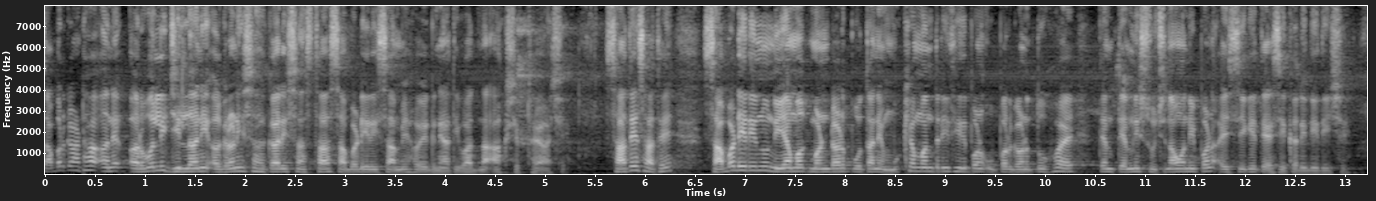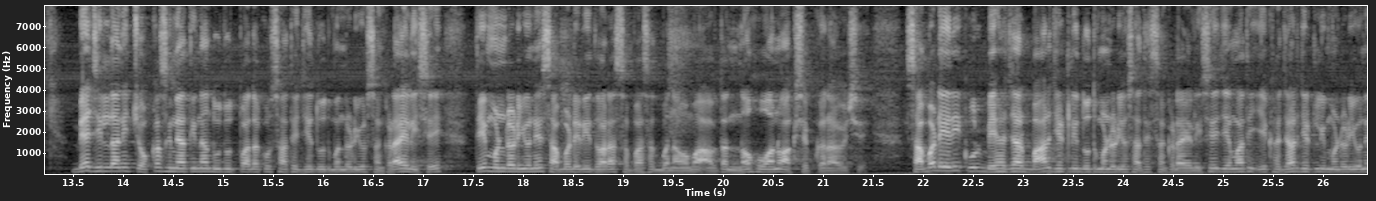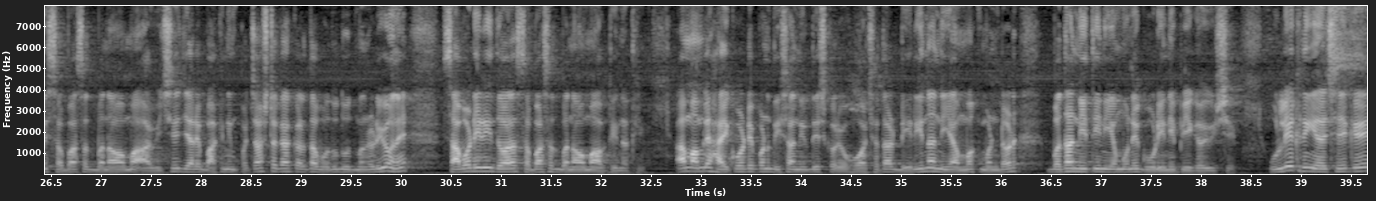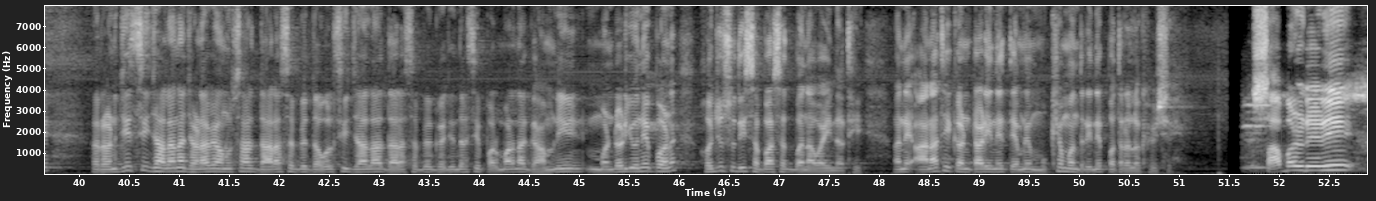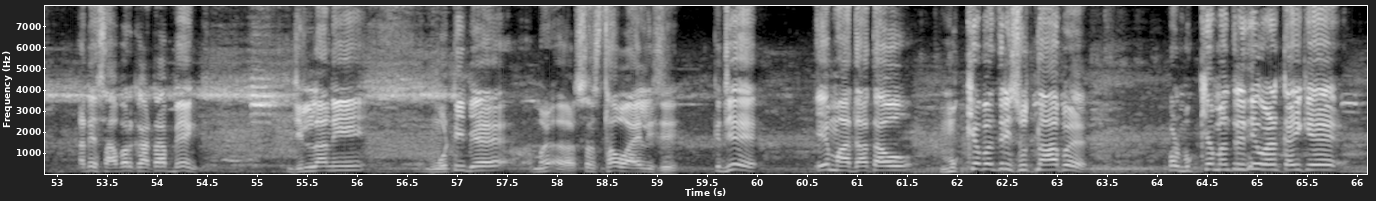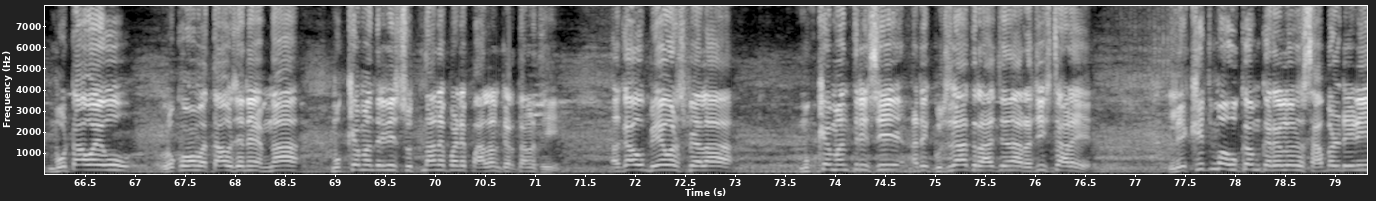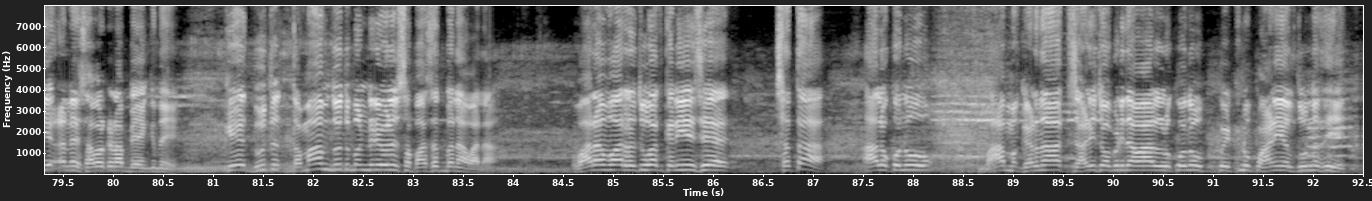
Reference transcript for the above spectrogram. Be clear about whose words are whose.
Speaker 1: સાબરકાંઠા અને અરવલ્લી જિલ્લાની અગ્રણી સહકારી સંસ્થા સાબરડેરી સામે હવે જ્ઞાતિવાદના આક્ષેપ થયા છે. સાથે સાથે સાબરડેરીનું નિયામક મંડળ પોતાને મુખ્યમંત્રીથી પણ ઉપર ગણતું હોય તેમ તેમની સૂચનાઓની પણ એસી કે તેસી કરી દીધી છે. બે જિલ્લાની ચોક્કસ જ્ઞાતિના દૂધ ઉત્પાદકો સાથે જે દૂધ મંડળીઓ સંકળાયેલી છે, તે મંડળીઓને સાબરડેરી દ્વારા સભાસદ બનાવવામાં આવતા ન હોવાનો આક્ષેપ કરાયો છે. સાબરડેરી કુલ બે હજાર બાર જેટલી દૂધ મંડળીઓ સાથે સંકળાયેલી છે. જેમાંથી એક હજાર જેટલી મંડળીઓને સભાસદ બનાવવામાં આવી છે. જ્યારે બાકીની પચાસ ટકા કરતાં વધુ દૂધ મંડળીઓને સાબરડેરી દ્વારા સભાસદ બનાવવામાં આવતી નથી. આ મામલે હાઈકોર્ટે પણ દિશા નિર્દેશ કર્યો હોવા છતાં ડેરીના નિયામક મંડળ બધા નીતિ નિયમોને ગોળીને પી ગયું છે. ઉલ્લેખનીય છે કે રણજીતસિંહ ઝાલાના જણાવ્યા અનુસાર ધારાસભ્ય ધવલસિંહ ઝાલા, ધારાસભ્ય ગજેન્દ્રસિંહ પરમારના ગામની મંડળીઓને પણ હજુ સુધી સભાસદ બનાવાઈ નથી અને આનાથી કંટાળીને તેમણે મુખ્યમંત્રીને પત્ર લખ્યો છે.
Speaker 2: સાબર ડેરી અને સાબરકાંઠા બેંક જિલ્લાની મોટી બે સંસ્થાઓ આવેલી છે કે જે એ માધાતાઓ મુખ્યમંત્રી સૂચના આપે. પણ મુખ્યમંત્રીથી પણ કંઈ કે મોટા હોય એવું લોકોમાં બતાવે છે ને એમના મુખ્યમંત્રીની સૂચનાને પણ એ પાલન કરતા નથી. અગાઉ બે વર્ષ પહેલાં મુખ્યમંત્રીશ્રી અને ગુજરાત રાજ્યના રજિસ્ટ્રારે લેખિતમાં હુકમ કરેલો છે સાબર ડેરી અને સાબરકાંઠા બેંકને. કે દૂધ, તમામ દૂધ મંડળીઓને સભાસદ બનાવવાના. વારંવાર રજૂઆત કરીએ છીએ. છતાં આ લોકોનું, આ ઘરના ચાડી ચોપડીના લોકોનું પેટનું પાણી હલતું નથી.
